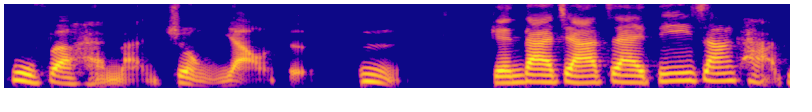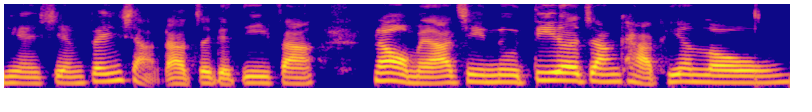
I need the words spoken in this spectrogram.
部分还蛮重要的。嗯。跟大家在第一张卡片先分享到这个地方，那我们要进入第二张卡片喽。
